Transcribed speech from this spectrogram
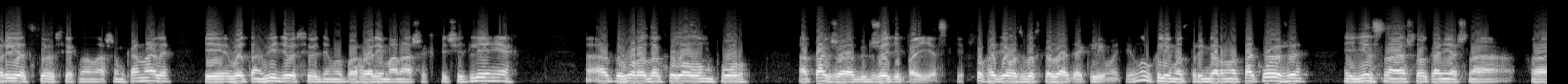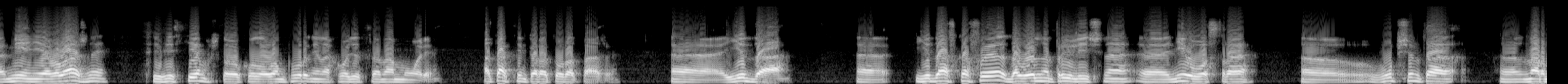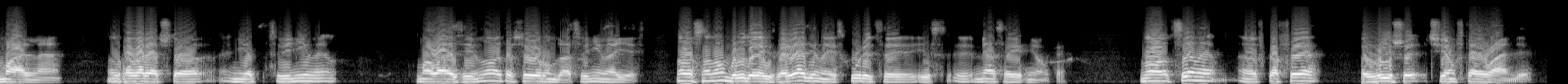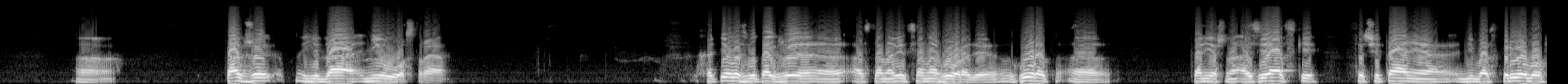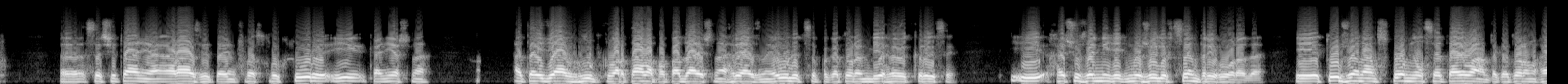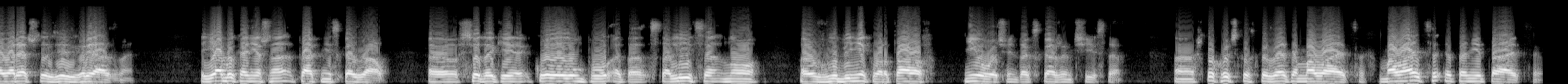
Приветствую всех на нашем канале. И в этом видео сегодня мы поговорим о наших впечатлениях от города Кула-Лумпур, а также о бюджете поездки. Что хотелось бы сказать о климате? Ну, климат примерно такой же. Единственное, что, конечно, э, менее влажный в связи с тем, что Кула-Лумпур не находится на море. А так температура та же. Э, еда. Э, еда в кафе довольно приличная, не острая в общем-то, э, нормальная. Ну, говорят, что нет свинины в Малайзии, но это все ерунда, свинина есть. Но в основном блюда из говядины, из курицы, из э, мяса ягненка. Но цены в кафе выше, чем в Таиланде. Также еда не острая. Хотелось бы также остановиться на городе. Город конечно, азиатский, сочетание небоскребов, э, сочетание развитой инфраструктуры и, конечно, отойдя вглубь квартала, попадаешь на грязные улицы, по которым бегают крысы. И хочу заметить, мы жили в центре города, и тут же нам вспомнился Таиланд, о котором говорят, что здесь грязно. Я бы, конечно, так не сказал. Э, Все-таки Куала-Лумпур – это столица, но э, в глубине кварталов не очень, так скажем, чисто. А, что хочется сказать о малайцах. Малайцы это не тайцы.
